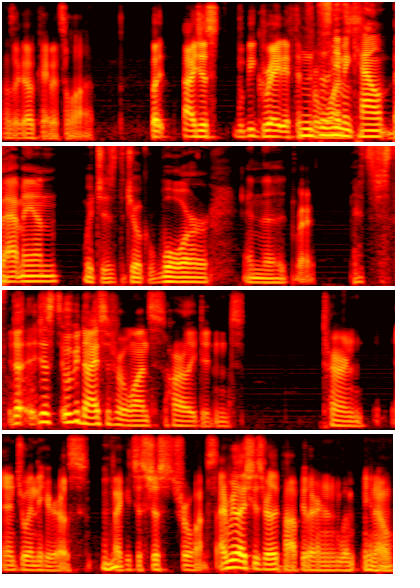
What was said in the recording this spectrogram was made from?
I was like, okay, that's a lot. But I just would be great if the, it doesn't even count Batman, which is the Joker War, and the Right. It's just It, it just it would be nice if for once Harley didn't turn and join the heroes. Mhm. Like it's just just for once. I realize she's really popular and you know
